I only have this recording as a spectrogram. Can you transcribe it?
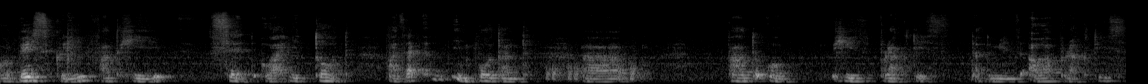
or basically what he said or he taught as an important uh, part of his practice. That means our practice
